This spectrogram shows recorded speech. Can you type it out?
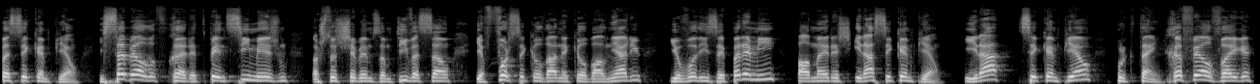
para ser campeão. E se Abel Ferreira depende de si mesmo, nós todos sabemos a motivação e a força que ele dá naquele balneário. E eu vou dizer, para mim, Palmeiras irá ser campeão. Irá ser campeão porque tem Rafael Veiga,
